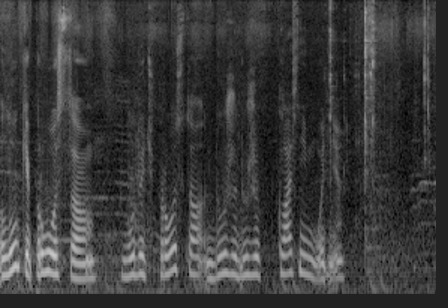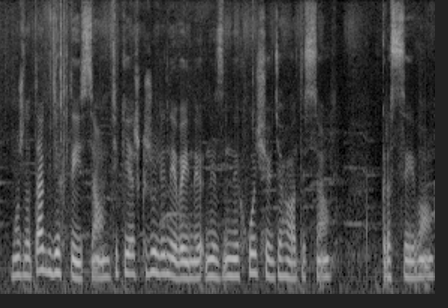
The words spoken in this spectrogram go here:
луки просто будуть просто дуже-дуже класні й модні. Можна так вдягтися. Тільки я ж кажу, лінивий не, не, не хоче вдягатися красиво.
